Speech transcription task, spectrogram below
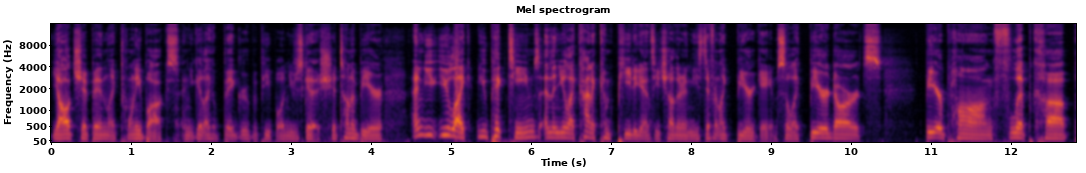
y'all chip in like 20 bucks and you get like a big group of people and you just get a shit ton of beer and you, you like you pick teams and then you like kind of compete against each other in these different like beer games. So like beer darts beer pong flip cup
